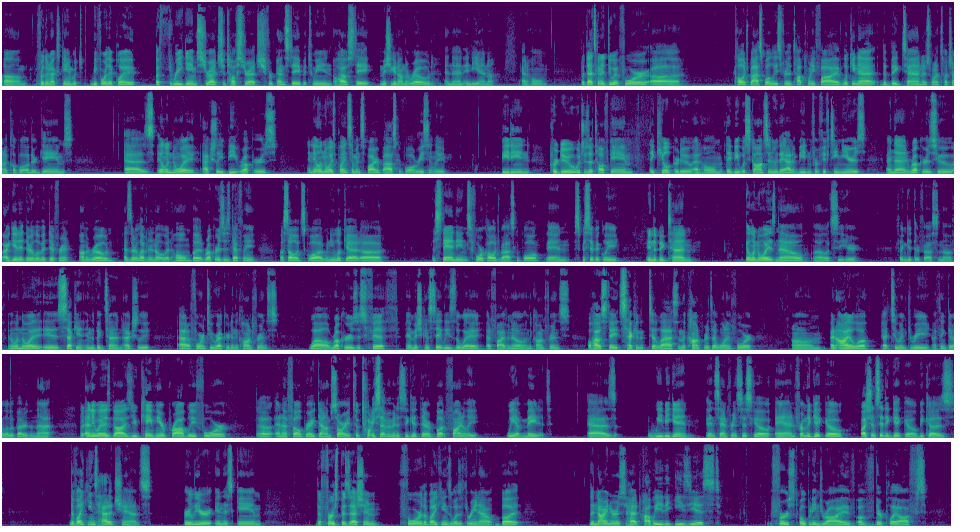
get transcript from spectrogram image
um, for their next game, but before they play a three game stretch, a tough stretch for Penn State between Ohio State, Michigan on the road, and then Indiana at home. But that's going to do it for uh, college basketball, at least for the top 25. Looking at the Big Ten, I just want to touch on a couple other games. As Illinois actually beat Rutgers, and Illinois is playing some inspired basketball recently, beating Purdue, which is a tough game. They killed Purdue at home. They beat Wisconsin, who they hadn't beaten for 15 years. And then Rutgers, who I get it, they're a little bit different on the road as they're 11 and 0 at home. But Rutgers is definitely a solid squad. When you look at uh, the standings for college basketball, and specifically in the Big Ten, Illinois is now, uh, let's see here if I can get there fast enough. Illinois is second in the Big Ten, actually, at a four and two record in the conference, while Rutgers is fifth, and Michigan State leads the way at five and zero oh in the conference. Ohio State second to last in the conference at one and four, um, and Iowa at two and three. I think they're a little bit better than that. But anyways, guys, you came here probably for the NFL breakdown. I'm sorry it took 27 minutes to get there, but finally we have made it as we begin in San Francisco. And from the get go, well, I shouldn't say the get go because the Vikings had a chance earlier in this game. The first possession for the Vikings was a three and out, but the Niners had probably the easiest first opening drive of their playoffs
